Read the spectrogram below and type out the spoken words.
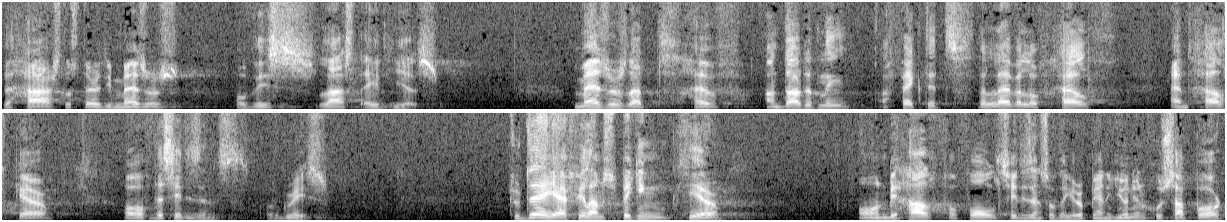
the harsh austerity measures of these last eight years. Measures that have undoubtedly affected the level of health and health care of the citizens of Greece. Today, I feel I'm speaking here on behalf of all citizens of the European Union who support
